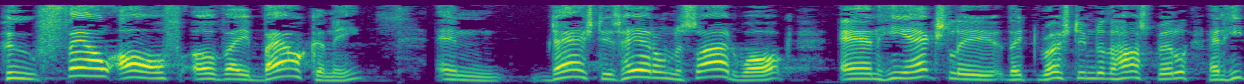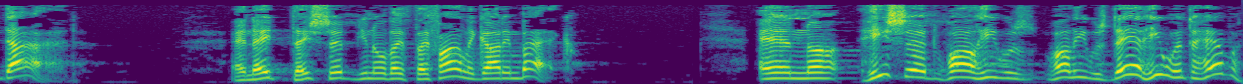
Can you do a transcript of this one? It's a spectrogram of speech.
who fell off of a balcony and dashed his head on the sidewalk and he actually, they rushed him to the hospital and he died. And they, they said, you know, they, they finally got him back. And uh, he said while he was while he was dead, he went to heaven.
